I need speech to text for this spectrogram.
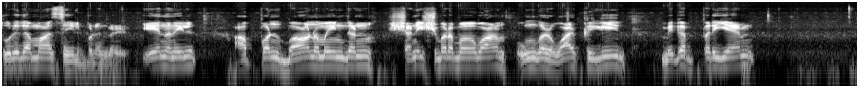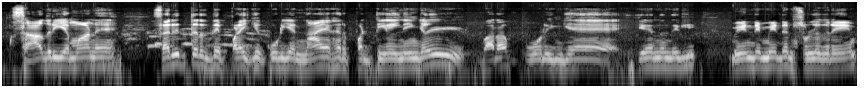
துரிதமாக செயல்படுங்கள். ஏனெனில் அப்பன் பானுமைந்தன் சனீஸ்வர பகவான் உங்கள் வாழ்க்கையில் மிகப்பெரிய சாதுரியமான சரித்திரத்தை படைக்கக்கூடிய நாயகர் பட்டியல் நீங்கள் வரப்போறீங்க. ஏனெனில் மீண்டும் மீண்டும் சொல்லுகிறேன்.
